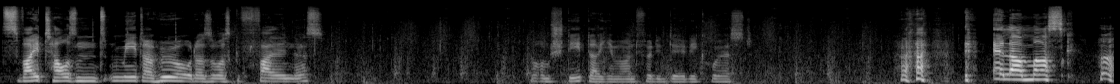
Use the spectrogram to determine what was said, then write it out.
2000 Meter Höhe oder sowas gefallen ist. Warum steht da jemand für die Daily Quest? Ella Musk.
